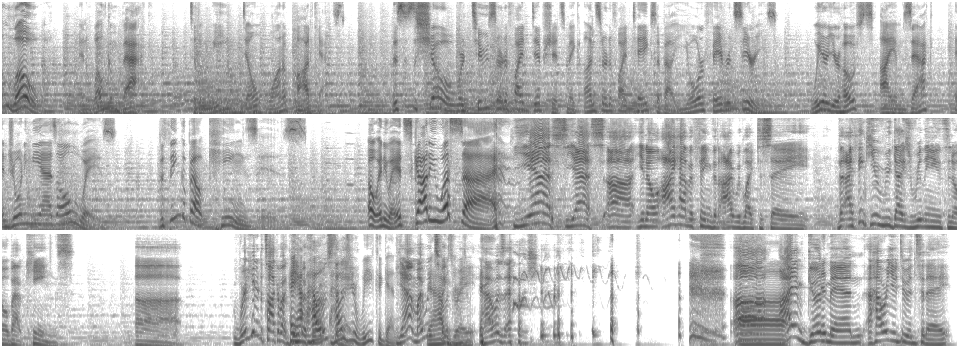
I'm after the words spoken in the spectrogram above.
Hello, and welcome back to the We Don't Wanna podcast. This is the show where two certified dipshits make uncertified takes about your favorite series. We are your hosts. I am Zach, and joining me as always, the thing about Kings is. Oh, anyway, it's Scotty Westside. Yes, yes. Uh, you know, I have a thing that I would like to say that I think you guys really need to know about Kings. Uh, we're here to talk about hey, Game how, of how, Thrones how's today. your week again? Yeah, my week's how been great. How was, how was your week? uh, Uh, I am good, it- man. How are you doing today?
